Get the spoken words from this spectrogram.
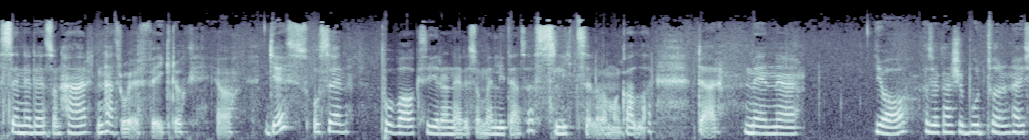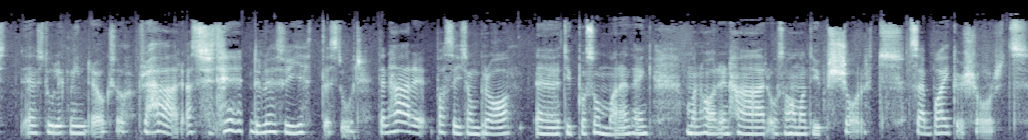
Sen är det en sån här. Den här tror jag är fake dock. Ja. Yes. Och sen på baksidan är det som en liten så slits eller vad man kallar där. Men eh, Ja, alltså jag kanske borde ta den här en storlek mindre också. För här, alltså det, det blev så jättestort. Den här passar ju som bra eh, typ på sommaren tänk. Om man har den här och så har man typ shorts. Så biker shorts.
